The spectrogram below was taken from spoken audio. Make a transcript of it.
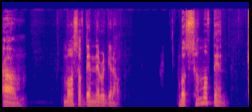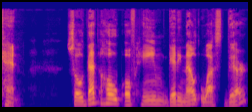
um most of them never get out but some of them can. So that hope of him getting out was there,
